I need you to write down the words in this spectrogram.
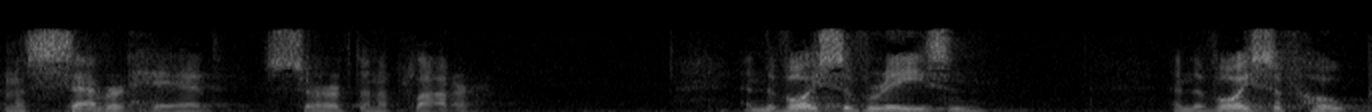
And a severed head served on a platter. And the voice of reason, and the voice of hope,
